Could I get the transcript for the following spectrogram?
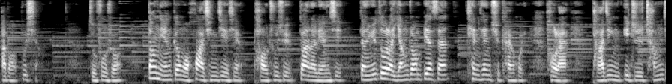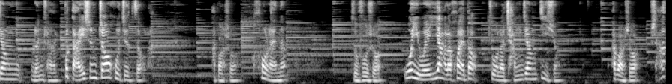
阿宝不想。祖父说：“当年跟我划清界限，跑出去断了联系。”等于做了佯装瘪三，天天去开会。后来爬进一只长江轮船，不打一声招呼就走了。阿宝说：“后来呢？”祖父说：“我以为压了坏道，做了长江弟兄。”阿宝说：“啥？”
